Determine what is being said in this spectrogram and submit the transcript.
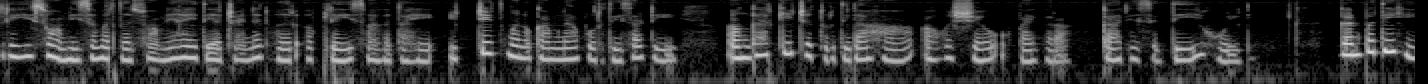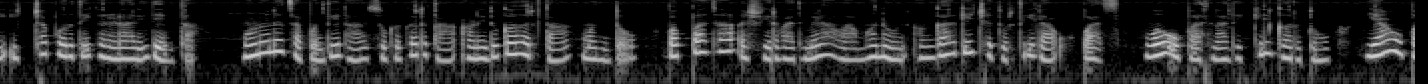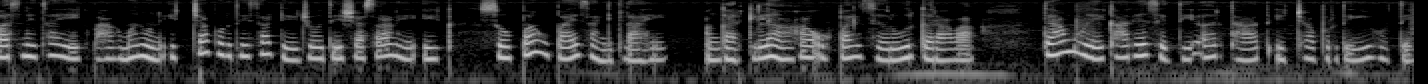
श्री स्वामी समर्थ स्वामी आहेत या चॅनलवर आपले स्वागत आहे. इच्छित मनोकामना पूर्तीसाठी अंगारकी चतुर्थीला हा अवश्य उपाय करा. कार्यसिद्धी होईल. गणपती ही इच्छापूर्ती करणारी देवता. म्हणूनच आपण तिला सुखकर्ता आणि दुःखहर्ता म्हणतो. बाप्पाचा आशीर्वाद मिळावा म्हणून अंगारकी चतुर्थीला उपास व उपासना देखील करतो. या उपासनेचा एक भाग म्हणून इच्छापूर्तीसाठी ज्योतिषशास्त्राने एक सोपा उपाय सांगितला आहे. अंगारकीला हा उपाय जरूर करावा. त्यामुळे कार्यसिद्धी अर्थात इच्छापूर्ती होते.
